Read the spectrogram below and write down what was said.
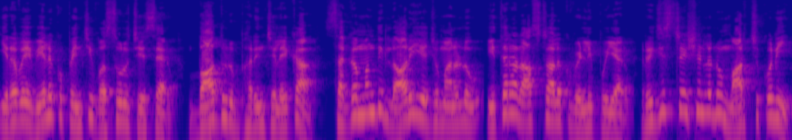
ఇరవై వేలకు పెంచి వసూలు చేశారు. బాధుడు భరించలేక సగమంది లారీ యజమానులు ఇతర రాష్ట్రాలకు వెళ్ళిపోయారు రిజిస్ట్రేషన్లను మార్చుకుని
